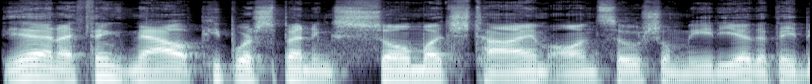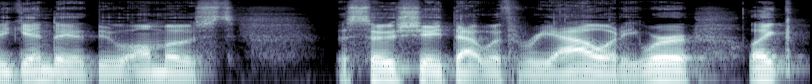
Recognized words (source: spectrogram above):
Yeah, and I think now people are spending so much time on social media that they begin to almost associate that with reality. Where like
